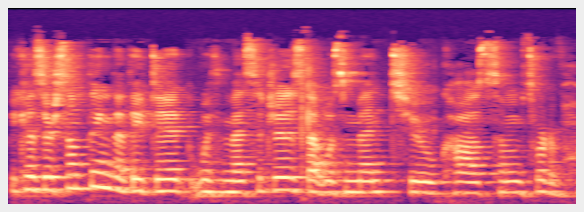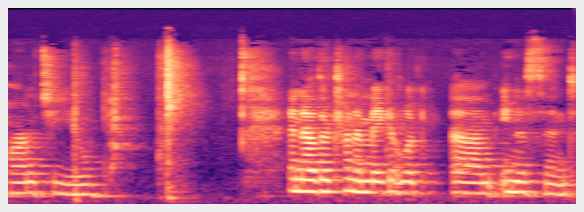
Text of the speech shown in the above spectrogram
because there's something that they did with messages that was meant to cause some sort of harm to you. And now they're trying to make it look um, innocent.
